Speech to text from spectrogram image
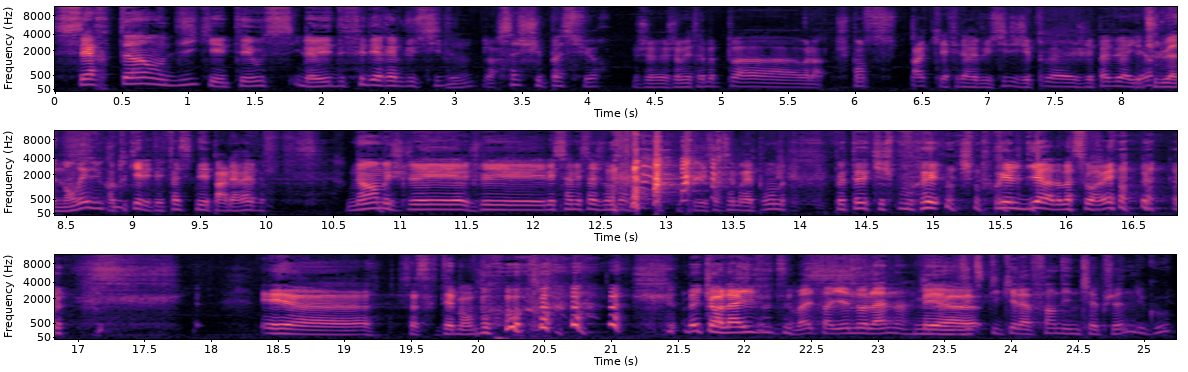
Certains ont dit qu'il était aussi, il avait fait des rêves lucides. Mhm. Alors ça, je suis pas sûr. Je, je mettrais pas, voilà. Je pense pas qu'il a fait des rêves lucides. Je l'ai pas vu Et ailleurs. Tu lui as demandé du coup? En tout cas, il était fasciné par les rêves. Non, mais je l'ai, je l'ai laissé un message vocal. il est censé me répondre. Peut-être que je pourrais, je pourrais le dire là, dans la soirée. Et euh, ça serait tellement beau. Mec en live. tu- Bah, t'as Yann Nolan. Mais, Mais va nous euh, expliquer la fin d'Inception du coup.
